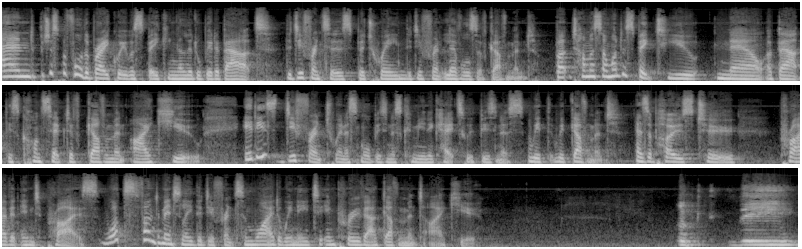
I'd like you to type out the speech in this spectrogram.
And just before the break, we were speaking a little bit about the differences between the different levels of government. But, Thomas, I want to speak to you now about this concept of government IQ. It is different when a small business communicates with business, with, with government, as opposed to private enterprise. What's fundamentally the difference, and why do we need to improve our government IQ? Look, the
